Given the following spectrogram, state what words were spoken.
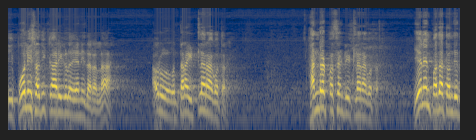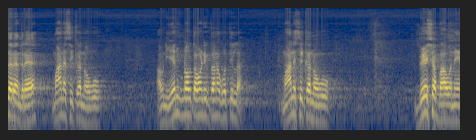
ಈ ಪೊಲೀಸ್ ಅಧಿಕಾರಿಗಳು ಏನಿದಾರಲ್ಲ, ಅವರು ಒಂಥರ ಹಿಟ್ಲರ್ ಆಗೋತಾರೆ. ಹಂಡ್ರೆಡ್ ಪರ್ಸೆಂಟ್ ಹಿಟ್ಲರ್ ಆಗುತ್ತೆ ಏನೇನು ಪದ ತಂದಿದ್ದಾರೆ ಅಂದ್ರೆ ಮಾನಸಿಕ ನೋವು. ಅವನು ಏನು ನೋವು ತಗೊಂಡಿರ್ತಾನೋ ಗೊತ್ತಿಲ್ಲ. ಮಾನಸಿಕ ನೋವು, ದ್ವೇಷ ಭಾವನೆ,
